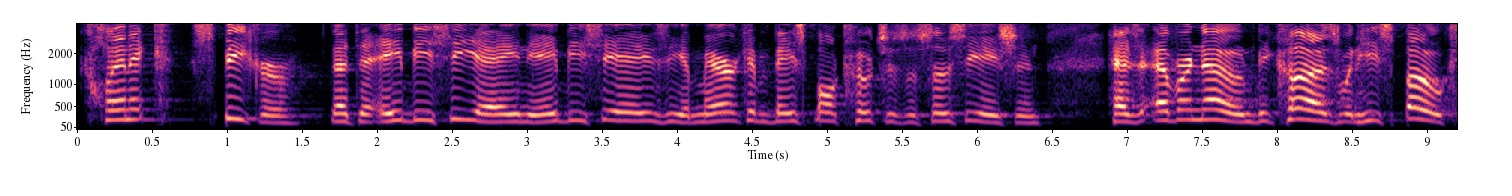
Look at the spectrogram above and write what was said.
clinic speaker that the ABCA, and the ABCA is the American Baseball Coaches Association, has ever known because when he spoke,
